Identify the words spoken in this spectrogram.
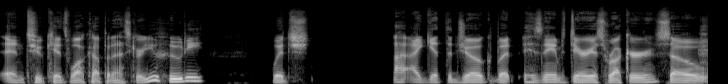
and two kids walk up and ask, Are you Hootie? Which I, I get the joke, but his name's Darius Rucker. So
